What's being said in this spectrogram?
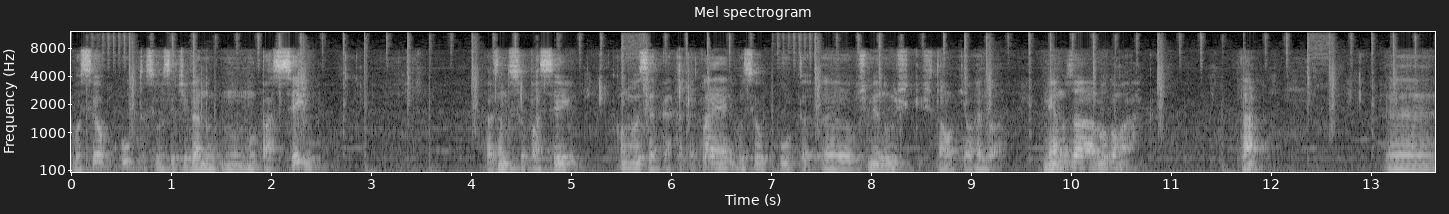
você oculta, se você estiver no, no, no, passeio, fazendo o seu passeio, quando você aperta a tecla L, você oculta uh, os menus que estão aqui ao redor, menos a logomarca, tá? É,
